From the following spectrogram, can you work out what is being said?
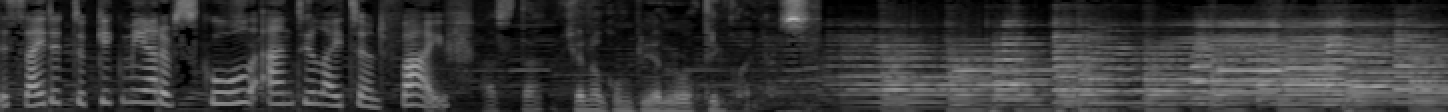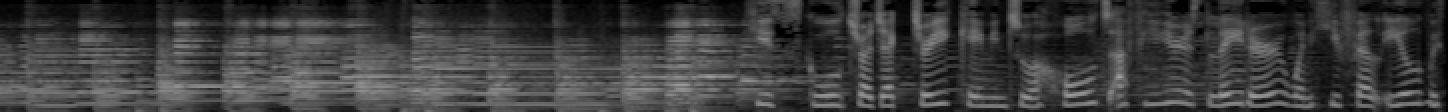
decided to kick me out of school until I turned five. Hasta que no cumplieron los cinco años. His school trajectory came into a halt a few years later when he fell ill with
